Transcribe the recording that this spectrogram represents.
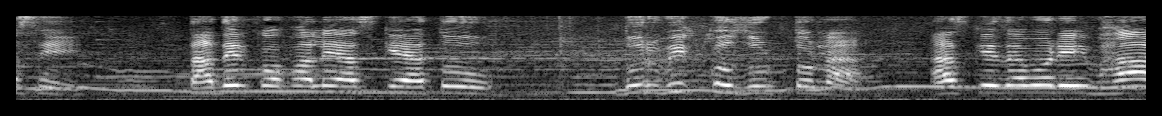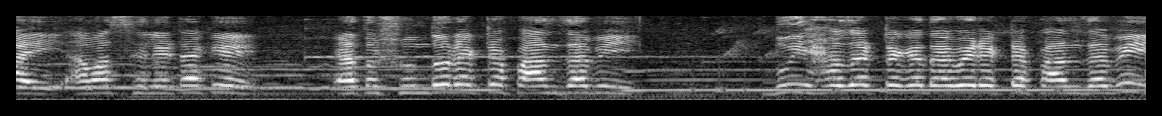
আছে, তাদের কপালে আজকে এত দুর্ভিক্ষ জুটতো না। আজকে যেমন এই ভাই, আমার ছেলেটাকে এত সুন্দর একটা পাঞ্জাবি, দুই হাজার টাকা দামের একটা পাঞ্জাবি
